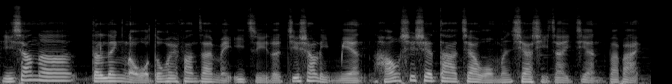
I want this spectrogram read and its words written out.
以上呢的 link 呢，我都会放在每一集的介绍里面。好，谢谢大家，我们下期再见，拜拜。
